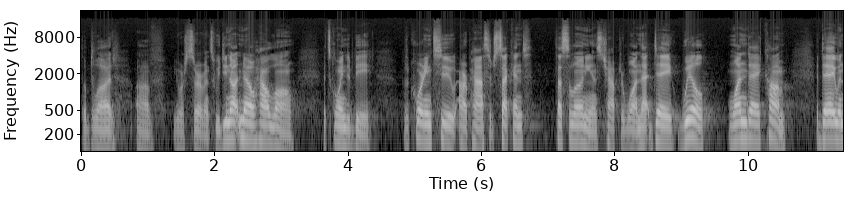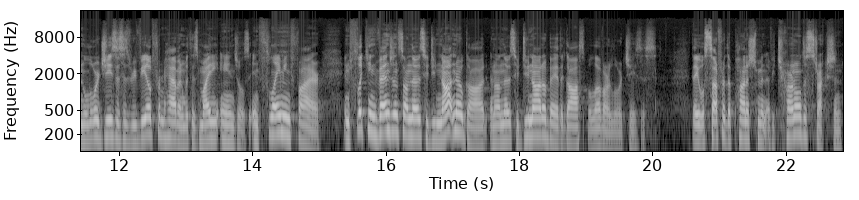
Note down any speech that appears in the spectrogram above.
the blood of your servants? We do not know how long it's going to be, but according to our passage, 2 Thessalonians chapter 1, that day will one day come a day when the Lord Jesus is revealed from heaven with his mighty angels in flaming fire, inflicting vengeance on those who do not know God and on those who do not obey the gospel of our Lord Jesus. They will suffer the punishment of eternal destruction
